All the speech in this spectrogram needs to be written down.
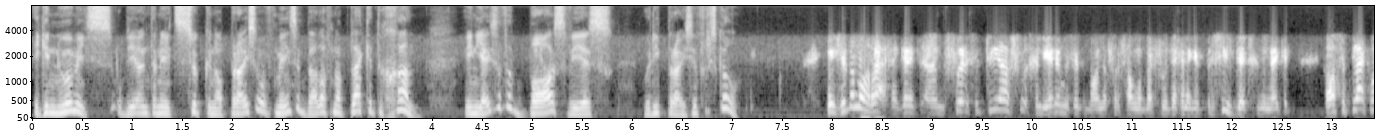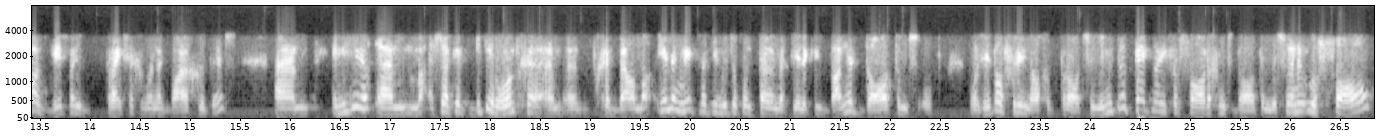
ekonomies op die internet soek na pryse of mense bel of na plekke toe gaan. En jy sal verbaas wees hoe die pryse verskil. Jy sê hom reg. Ek het um, voor se 2 jaar gelede moet ek bande vervang op my voete en ek het presies dit gedoen. Ek het daar's 'n plek waar ek weet wat die pryse gewoonlik baie goed is. Ehm um, en jy sien ehm um, so ek het bietjie rond ge, um, gebel, maar een ding net wat jy moet onthou natuurlik, die bande datums op. Ons het al vroeër na gepraat. So jy moet ook kyk na die vervaardigingsdatum. Dis so 'n ovaal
